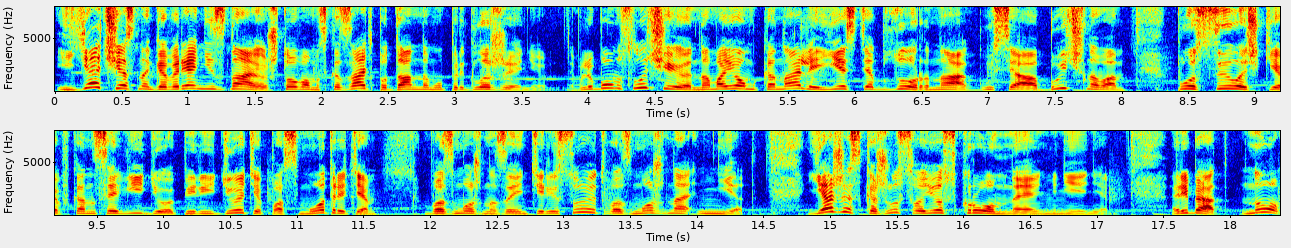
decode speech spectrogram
И я, честно говоря, не знаю, что вам сказать по данному предложению. В любом случае, на моем канале есть обзор на гуся обычного. По ссылочке в конце видео перейдете, посмотрите. Возможно, заинтересует, возможно, нет. Я же скажу свое скромное мнение. Ребят, ну,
